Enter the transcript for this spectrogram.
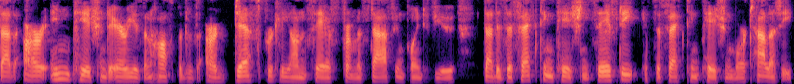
that our inpatient areas and hospitals are desperately unsafe from a staffing point of view. That is affecting patient safety. It's affecting patient mortality.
